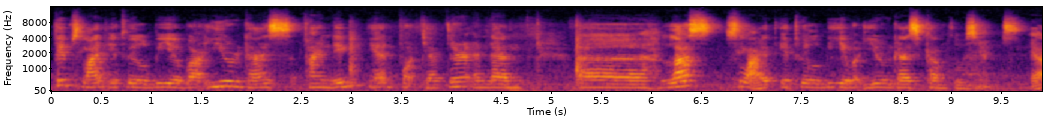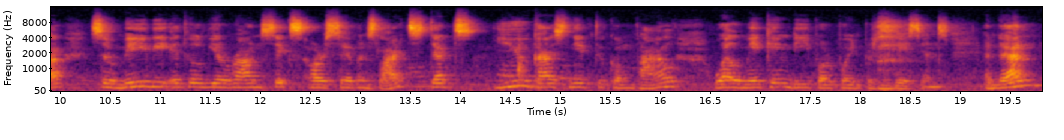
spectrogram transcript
fifth slide it will be about your guys finding yeah fourth chapter. And then uh, last slide it will be about your guys conclusions yeah. So maybe it will be around six or seven slides. That's you guys need to compile while making the PowerPoint presentations. And then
